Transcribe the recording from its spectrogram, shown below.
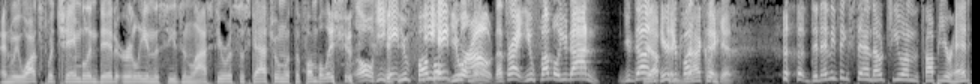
And we watched what Chamberlain did early in the season last year with Saskatchewan with the fumble issues. Oh, he if hates you fumble, he hates you fumble. out. That's right. You fumble, you done. You done. Yep, Here's your exactly. bus ticket. Did anything stand out to you on the top of your head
